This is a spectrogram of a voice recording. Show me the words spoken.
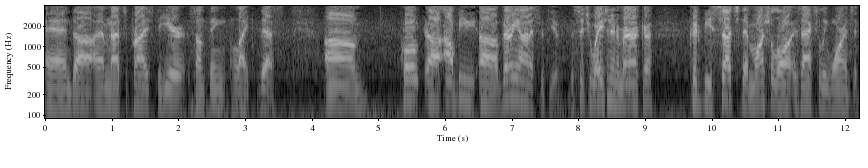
and uh, I am not surprised to hear something like this. Um, quote, uh, I'll be uh, very honest with you. The situation in America could be such that martial law is actually warranted,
